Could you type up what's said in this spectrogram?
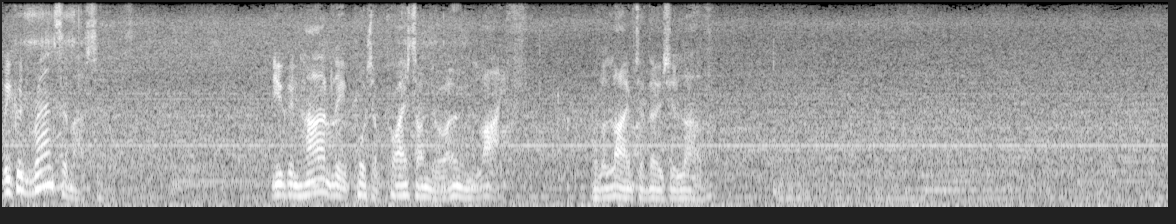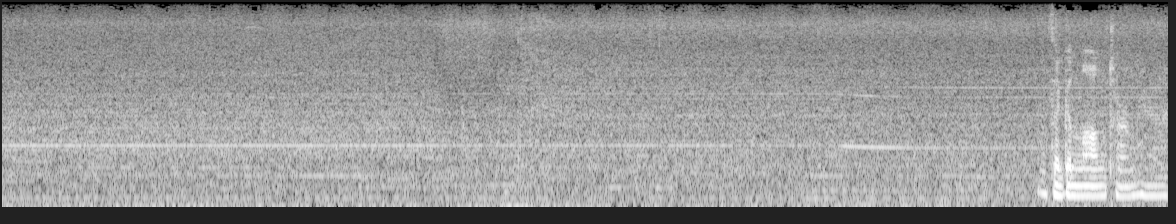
We could ransom ourselves. You can hardly put a price on your own life, or the lives of those you love. I'm thinking long term here.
